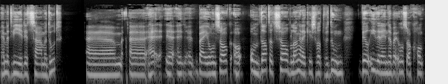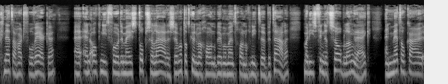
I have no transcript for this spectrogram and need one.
met wie je dit samen doet. Ehm, eh, eh, eh, bij ons ook, omdat het zo belangrijk is wat we doen, wil iedereen er bij ons ook gewoon knetterhard voor werken. En ook niet voor de meest top salarissen, want dat kunnen we gewoon op dit moment gewoon nog niet betalen. Maar die vinden het zo belangrijk. En met elkaar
